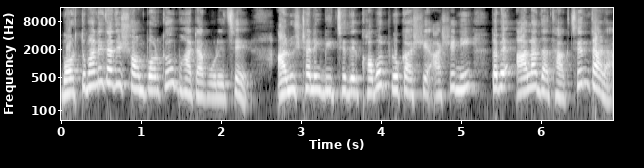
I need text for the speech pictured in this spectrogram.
বর্তমানে তাদের সম্পর্কেও ভাটা পড়েছে। আনুষ্ঠানিক বিচ্ছেদের খবর প্রকাশ্যে আসেনি, তবে আলাদা থাকছেন তারা।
